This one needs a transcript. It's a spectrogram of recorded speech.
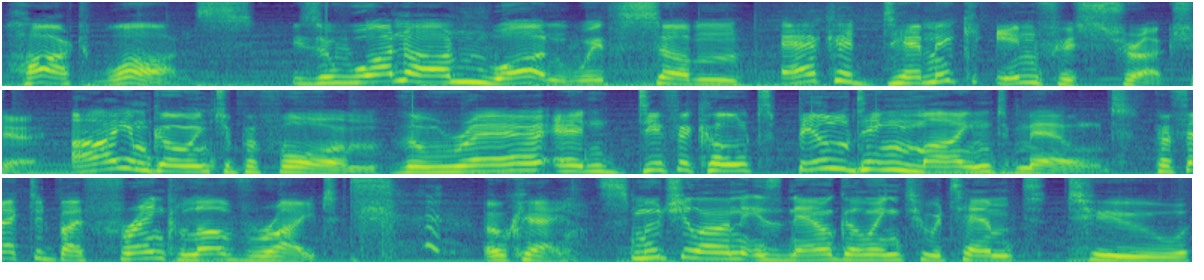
heart wants is a one on one with some academic infrastructure. I am going to perform the rare and difficult building mind meld, perfected by Frank Love Wright. Okay, Smoochulon is now going to attempt to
